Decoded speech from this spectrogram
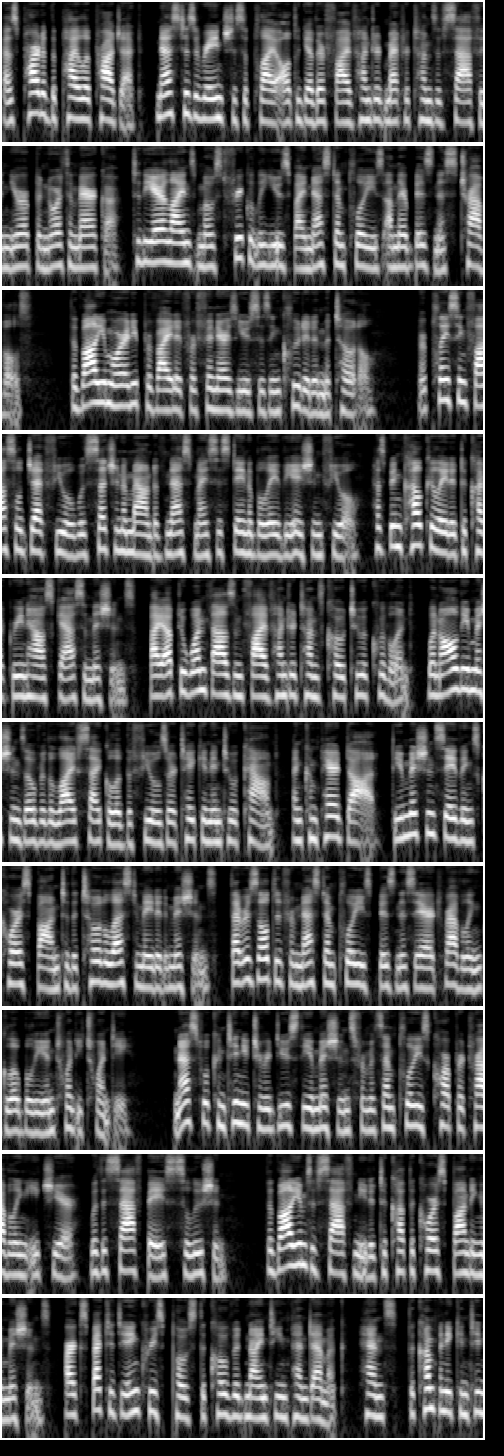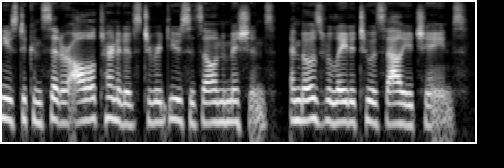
As part of the pilot project, Neste has arranged to supply altogether 500 metric tons of SAF in Europe and North America to the airlines most frequently used by Neste employees on their business travels. The volume already provided for Finnair's use is included in the total. Replacing fossil jet fuel with such an amount of Neste MY sustainable aviation fuel has been calculated to cut greenhouse gas emissions by up to 1,500 tons CO2 equivalent when all the emissions over the life cycle of the fuels are taken into account and compared. The emission savings correspond to the total estimated emissions that resulted from Neste employees' business air traveling globally in 2020. Neste will continue to reduce the emissions from its employees' corporate traveling each year with a SAF based solution. The volumes of SAF needed to cut the corresponding emissions are expected to increase post the COVID 19 pandemic. Hence, the company continues to consider all alternatives to reduce its own emissions and those related to its value chains.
